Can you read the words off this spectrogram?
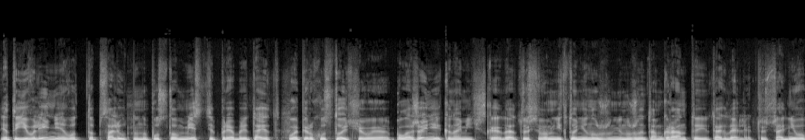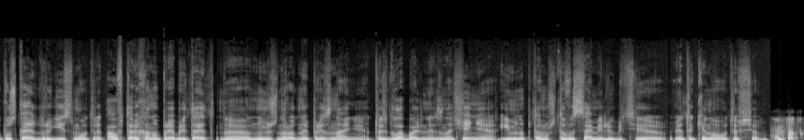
это явление вот абсолютно на пустом месте приобретает, во-первых, устойчивое положение экономическое, да, то есть вам никто не нужен, не нужны там гранты и так далее. То есть одни выпускают, другие смотрят. А во-вторых, оно приобретает э, ну, международное признание, то есть глобальное значение, именно потому, что вы сами любите это кино, вот и все. Тут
